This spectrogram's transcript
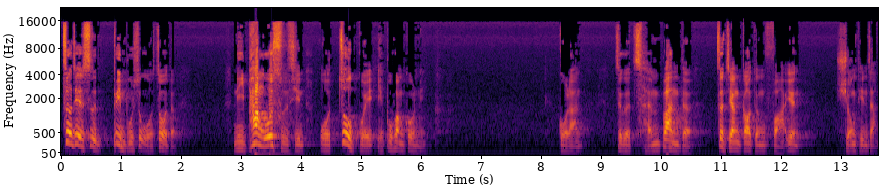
这件事并不是我做的，你判我死刑，我做鬼也不放过你。果然，这个承办的浙江高等法院熊庭长，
